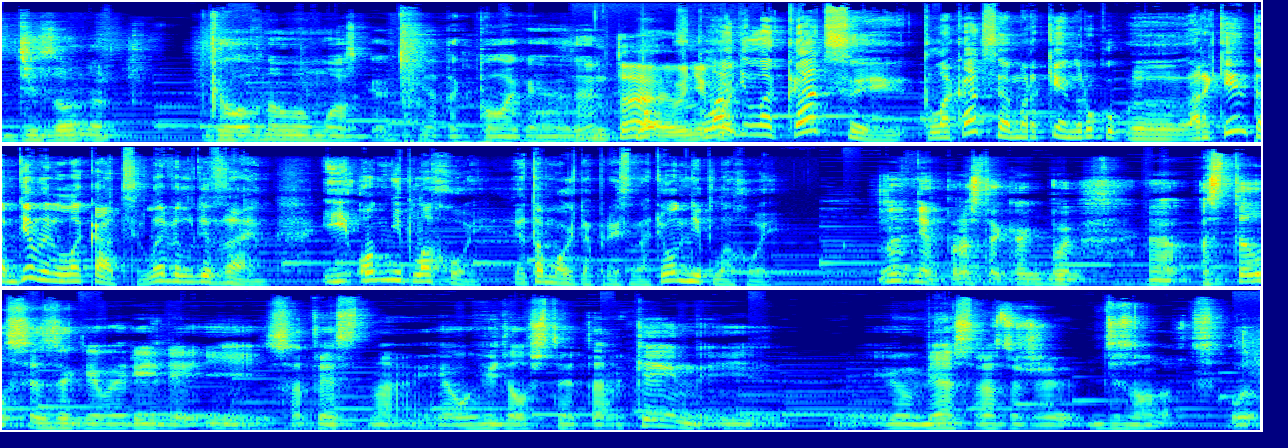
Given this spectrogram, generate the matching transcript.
Dishonored головного мозга, я так полагаю, да? Ну да, Ну, у в них... плане локации, к локациям Arkane руку... э, Arkane там делали локации, level design. И он неплохой, это можно признать, он неплохой. Ну нет, просто как бы э, о стелсе заговорили, и, соответственно, я увидел, что это Аркейн, и, и у меня сразу же Dishonored всплыл.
